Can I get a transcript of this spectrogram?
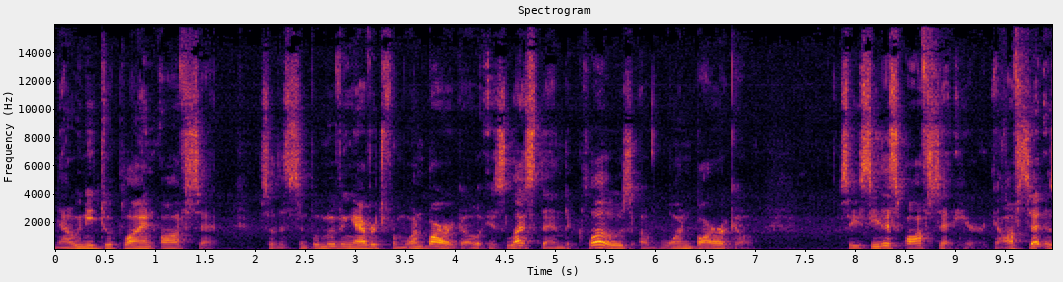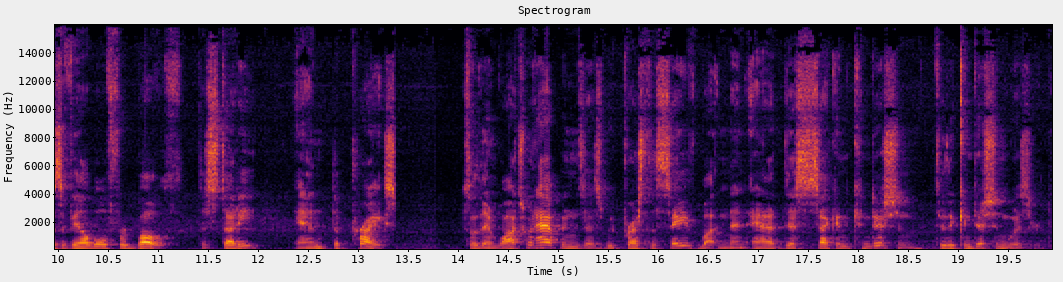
Now we need to apply an offset. So the simple moving average from one bar ago is less than the close of one bar ago. So you see this offset here. The offset is available for both the study and the price. So then watch what happens as we press the save button and add this second condition to the condition wizard.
